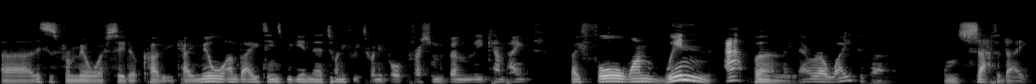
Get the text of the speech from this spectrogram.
uh, this is from millfc.co.uk. Mill under 18s begin their 23-24 professional development league campaign They 4-1 win at Burnley. They were away to Burnley on Saturday.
